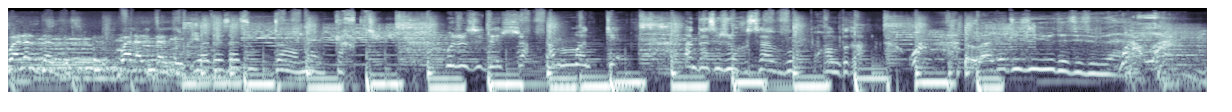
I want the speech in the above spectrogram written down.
Voilà le zazou, voilà le zazou. Il y a des azous dans mon quartier. Moi je suis déjà à moitié. Un de ces jours ça vous prendra. Ouah, ouah, des yeux, des yeux. Ouah, ouah.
